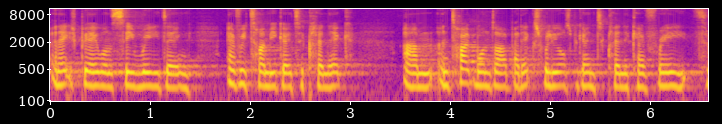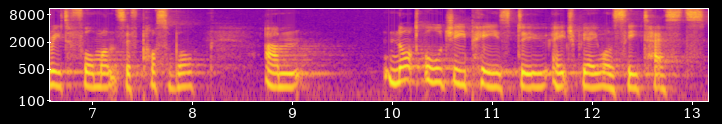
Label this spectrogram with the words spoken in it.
an HbA1c reading every time you go to clinic. Um, and type 1 diabetics really ought to be going to clinic every three to four months if possible. Um, not all GPs do HbA1c tests.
